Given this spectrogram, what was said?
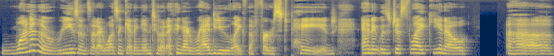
one of the reasons that I wasn't getting into it, I think I read you like the first page, and it was just like, you know, uh,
